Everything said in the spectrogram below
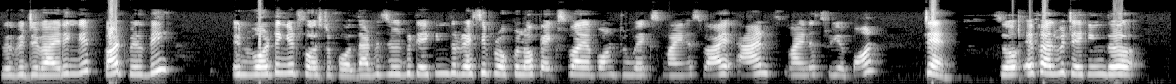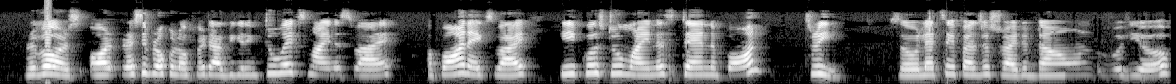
we'll be dividing it, but we'll be inverting it first of all. That means we'll be taking the reciprocal of xy upon 2x minus y and minus 3 upon 10. So if I'll be taking the reverse or reciprocal of it, I'll be getting 2x minus y upon xy equals to minus 10 upon 3. So let's say if I'll just write it down over here,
